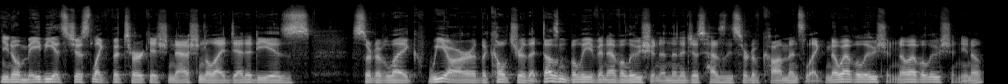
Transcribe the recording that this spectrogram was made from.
You know, maybe it's just like the Turkish national identity is sort of like we are the culture that doesn't believe in evolution and then it just has these sort of comments like no evolution no evolution you know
